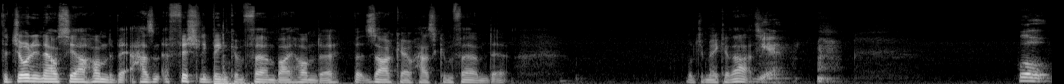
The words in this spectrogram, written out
the joining LCR Honda bit hasn't officially been confirmed by Honda, but Zarco has confirmed it. What do you make of that? Yeah. Well,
